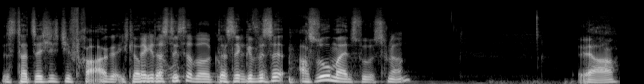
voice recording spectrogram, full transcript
ist tatsächlich die Frage. Ich glaube, der dass, die, Russewirkung dass eine gewisse. Ach so, meinst du es? ja. Ja.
